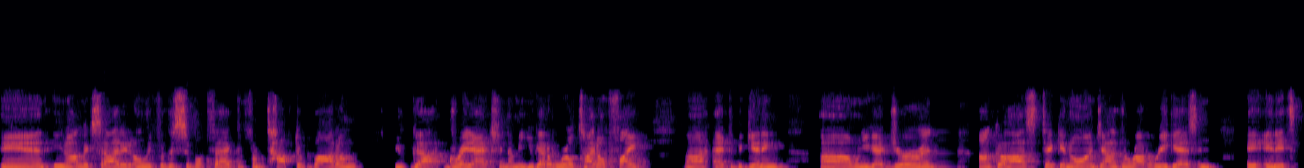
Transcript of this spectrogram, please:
And you know, I'm excited only for the simple fact that from top to bottom, you've got great action. I mean, you got a world title fight uh, at the beginning uh, when you got Jerwin Ancajas taking on Jonathan Rodriguez. And, and it's,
